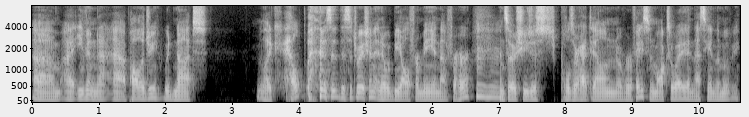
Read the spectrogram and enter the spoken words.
Um, I, even an apology would not like help the situation and it would be all for me and not for her. Mm-hmm. And so she just pulls her hat down over her face and walks away and that's the end of the movie.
